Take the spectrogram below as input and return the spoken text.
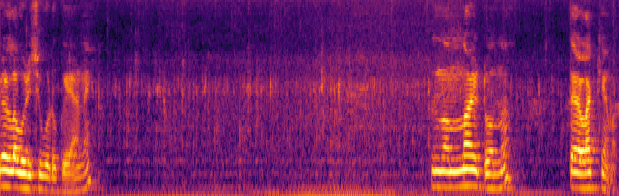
വെള്ളം ഒഴിച്ചു കൊടുക്കുകയാണ്. നന്നായിട്ടൊന്ന് തിളയ്ക്കണം.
